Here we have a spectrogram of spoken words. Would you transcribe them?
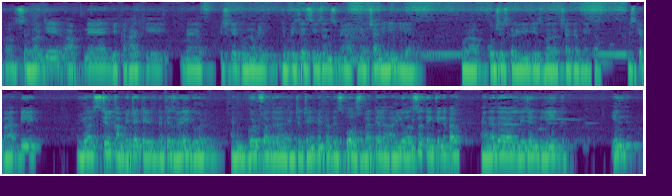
हाँ, आपने ये कहा कि मैं पिछले टूर्नामेंट जो पिछले सीजन्स में आपने अच्छा नहीं किया और आप कोशिश करेंगे कि इस बार अच्छा करने का। इसके बाद भी you are still competitive that is very good and good for the entertainment of the sports but are you also thinking about another legend league in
